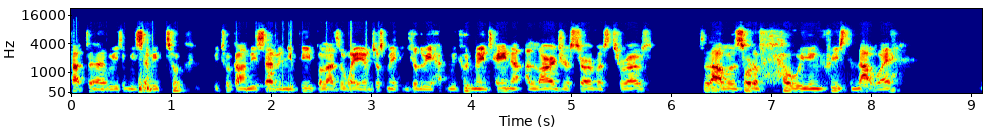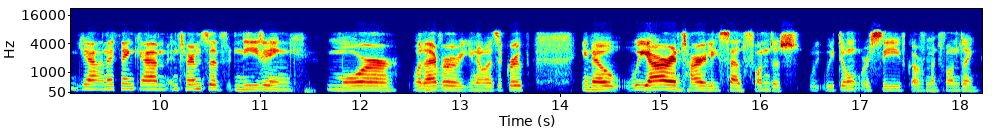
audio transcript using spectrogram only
had to, we, we said we took we took on these seven new people as a way of just making sure that we, we could maintain a, a larger service throughout. So that was sort of how we increased in that way. Yeah, and I think um, in terms of needing more, whatever, you know, as a group, you know, we are entirely self-funded. We, we don't receive government funding.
